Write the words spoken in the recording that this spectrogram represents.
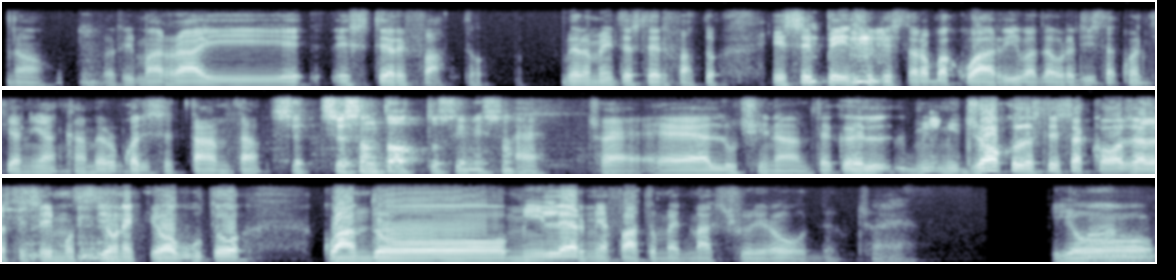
No, rimarrai esterefatto, veramente esterefatto. E se penso che sta roba qua arriva da un regista, quanti anni ha Cameron? Quasi 70? Se- 68, sì, mi sa. Eh, cioè è allucinante. Mi, mi, gioco la stessa cosa, la stessa emozione che ho avuto quando Miller mi ha fatto Mad Max Fury Road. Cioè, io,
